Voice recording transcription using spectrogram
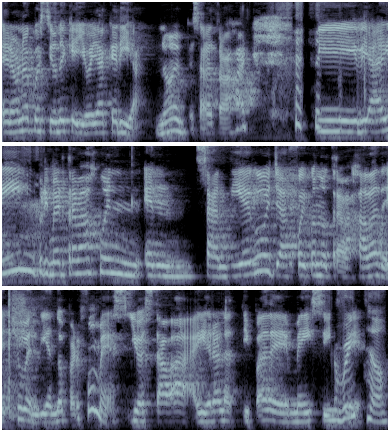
era una cuestión de que yo ya quería, ¿no? Empezar a trabajar. Y de ahí, mi primer trabajo en, en San Diego ya fue cuando trabajaba, de hecho, vendiendo perfumes. Yo estaba, ahí era la tipa de Macy's. Retail.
